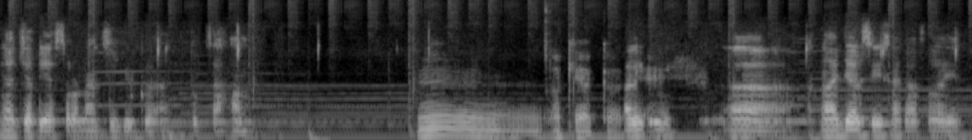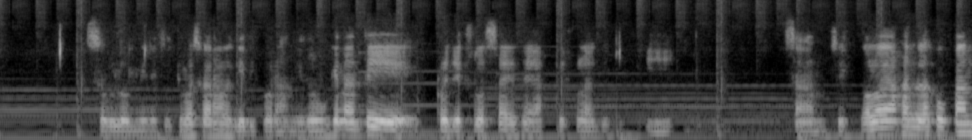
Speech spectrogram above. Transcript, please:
ngajar di astronansi juga untuk saham Hmm, oke oke. Okay, Paling uh, ngajar sih saya rasa ya sebelum ini sih. Cuma sekarang lagi dikurangi. Gitu. Mungkin nanti project selesai saya aktif lagi di saham sih. Kalau yang akan dilakukan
